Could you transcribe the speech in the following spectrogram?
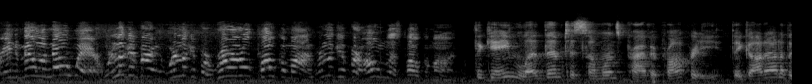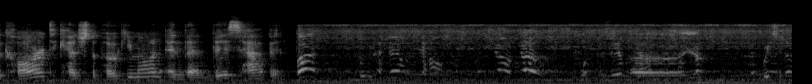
We're in the middle of nowhere. We're looking for we're looking for rural Pokemon. We're looking for homeless Pokemon. The game led them to someone's private property. They got out of the car to catch the Pokemon, and then this happened. What? Who the hell y'all? Y'all do? What is it? Uh, yeah. We should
